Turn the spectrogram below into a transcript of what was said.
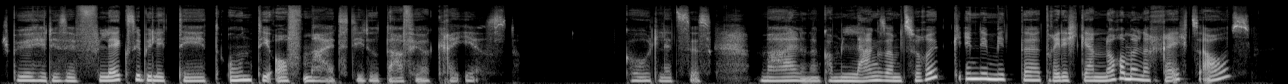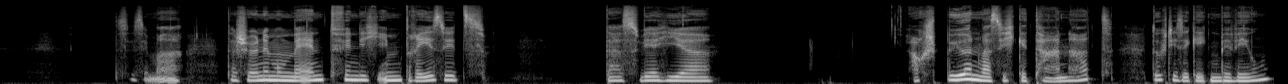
Spüre hier diese Flexibilität und die Offenheit, die du dafür kreierst. Gut, letztes Mal und dann komm langsam zurück in die Mitte. Dreh dich gern noch einmal nach rechts aus. Das ist immer der schöne Moment, finde ich, im Drehsitz, dass wir hier auch spüren, was sich getan hat durch diese Gegenbewegung.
